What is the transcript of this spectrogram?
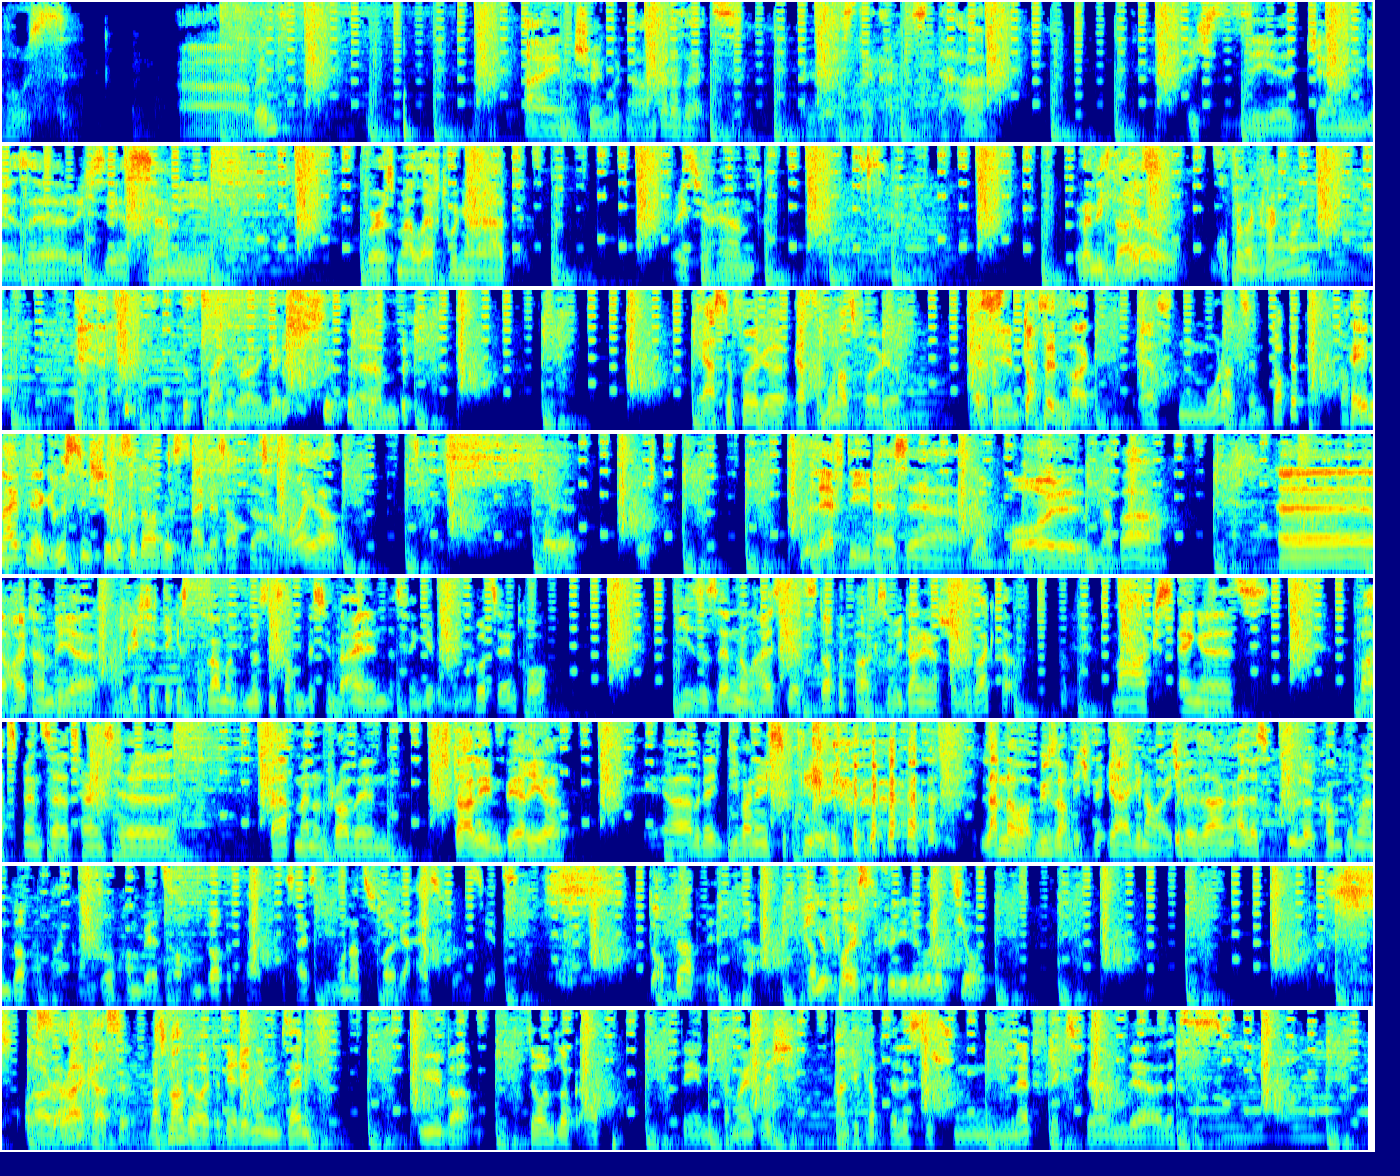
Servus. Abend. Einen schönen guten Abend allerseits. Wer ist denn alles da? Ich sehe Jen Gezer, ich sehe Sammy. Where's my left winger at? Raise your hand. Wenn nicht da Yo. ist, ruf mir einen Krankenwagen. das ist ein Running Gag. ähm, erste Folge, erste Monatsfolge. Das Äh, ist Doppelpack. Ersten, ersten Monat sind Doppelpack. Doppelpack. Hey Nightmare, grüß dich, schön, dass du da bist. Er ist auch da. Treuer. Treuer? Lefty, da ist er. Jawohl. Wunderbar. Äh, heute haben wir ein richtig dickes Programm und wir müssen uns auch ein bisschen beeilen, deswegen gebe ich eine kurze Intro. Diese Sendung heißt jetzt Doppelpack, so wie Daniel das schon gesagt hat. Marx, Engels, Bud Spencer, Terence Hill, Batman und Robin. Stalin, Beria. Ja, aber die, die waren ja nicht so cool. Landauer, mühsam. Ich, ja, genau. Ich will sagen, alles Coole kommt immer im Doppelpack. Und so kommen wir jetzt auch im Doppelpack. Das heißt, die Monatsfolge heißt für uns jetzt Doppelpack. Vier Fäuste für die Revolution. Aus der Alright. Kasse. Was machen wir heute? Wir reden im Senf über Don't Look Up, den vermeintlich antikapitalistischen Netflix-Film, der letztes,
